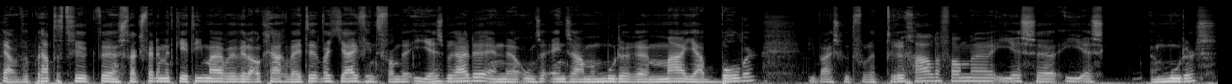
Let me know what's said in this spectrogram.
Ja, we praten natuurlijk uh, straks verder met Kitty, maar we willen ook graag weten wat jij vindt van de IS-bruiden en uh, onze eenzame moeder uh, Maya Bolder. Die waarschuwt voor het terughalen van IS, IS moeders.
